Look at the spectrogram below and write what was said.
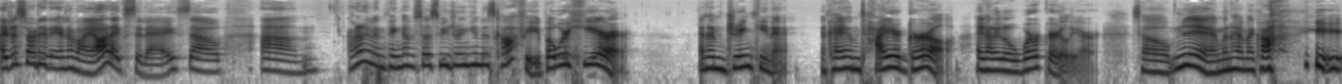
I just started antibiotics today. So um, I don't even think I'm supposed to be drinking this coffee, but we're here and I'm drinking it. Okay. I'm tired girl. I got to go work earlier. So meh, I'm to have my coffee.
